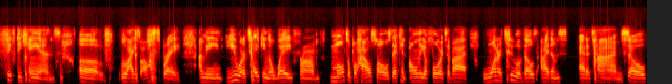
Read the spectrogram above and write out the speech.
50 cans of Lysol spray. I mean, you are taking away from multiple households that can only afford to buy one or two of those items at a time. So,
